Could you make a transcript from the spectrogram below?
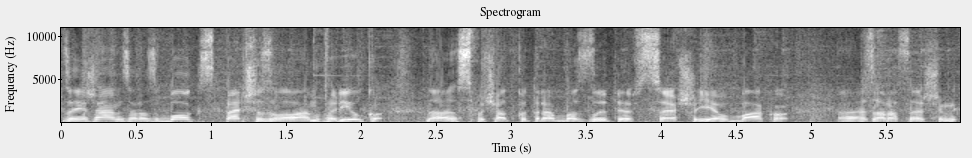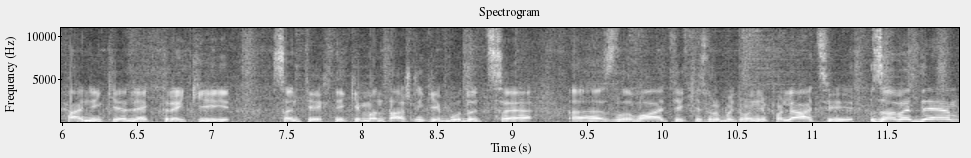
Заїжджаємо зараз в бокс, перше заливаємо горілку. Нам спочатку треба злити все, що є в баку. Е, Зараз наші механіки, електрики, сантехніки, монтажники будуть це е, зливати, якісь робити маніпуляції. Заведемо,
